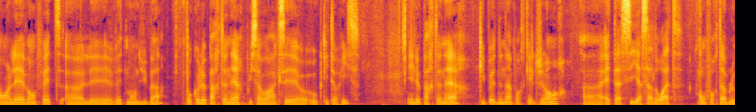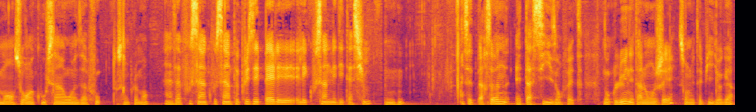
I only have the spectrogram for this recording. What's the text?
enlève en fait euh, les vêtements du bas pour que le partenaire puisse avoir accès au clitoris. Et le partenaire, qui peut être de n'importe quel genre, est assis à sa droite confortablement sur un coussin ou un zafou, tout simplement. Un zafou, c'est un coussin un peu plus épais, les, les coussins de méditation. Mhm. Cette personne est assise en fait. Donc l'une est allongée sur le tapis yoga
